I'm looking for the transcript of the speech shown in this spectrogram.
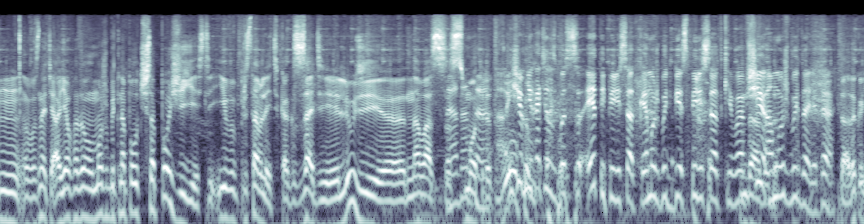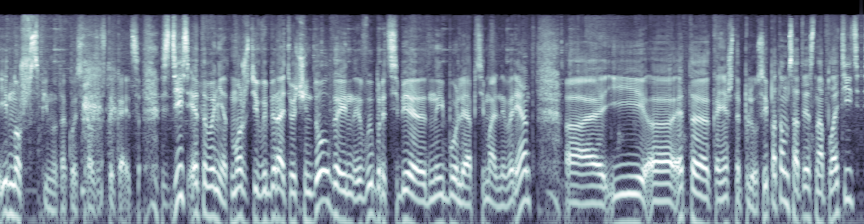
uh-huh. вы знаете, а я подумал, может быть, на полчаса позже есть, и вы представляете, как сзади люди э, на вас да, смотрят да, да. волком. А еще мне хотелось бы с этой пересадкой, а может быть, без пересадки вообще, а может быть, далее, да. Да, такой, и нож в спину такой сразу втыкается. Здесь этого нет. Можете выбирать очень долго и выбрать себе наиболее оптимальный вариант. А, и а, это, конечно, плюс. И потом, соответственно, оплатить.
